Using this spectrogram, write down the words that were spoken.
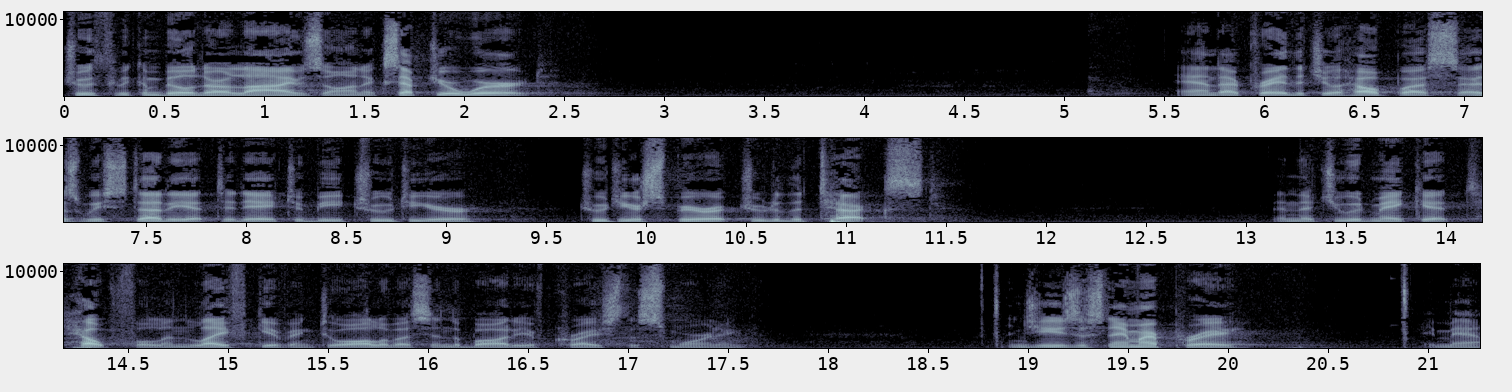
truth we can build our lives on except your word? And I pray that you'll help us as we study it today to be true to your, true to your spirit, true to the text and that you would make it helpful and life giving to all of us in the body of Christ this morning. In Jesus' name I pray. Amen.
